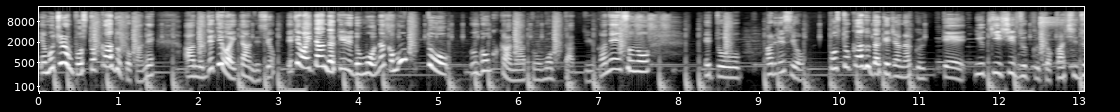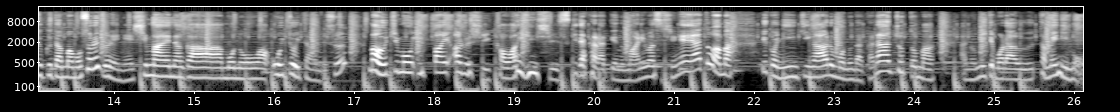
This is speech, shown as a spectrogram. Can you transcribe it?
いやもちろんポストカードとかねあの出てはいたんですよ。出てはいたんだけれどもなんかもっと動くかなと思ったっていうかねそのえっとあれですよ。ポストカードだけじゃなくって雪しずくとかしずく玉もそれぞれねシマエナガものは置いといたんです。まあうちもいっぱいあるし可愛いし好きだからっていうのもありますしね。あとはまあ結構人気があるものだからちょっとまああの見てもらうためにも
